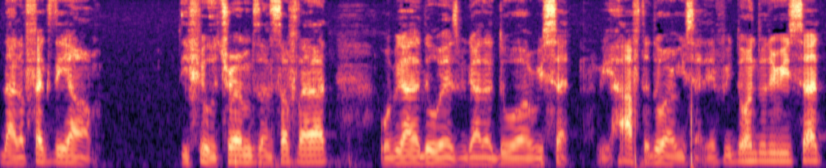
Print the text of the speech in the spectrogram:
that affects the um the fuel trims and stuff like that, what we gotta do is we gotta do a reset. We have to do a reset. If we don't do the reset,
